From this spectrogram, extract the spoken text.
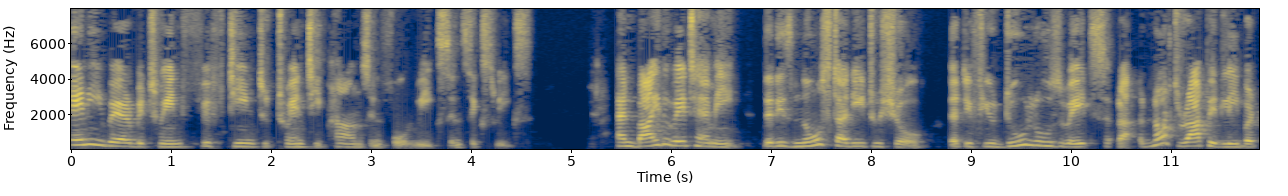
anywhere between 15 to 20 pounds in four weeks and six weeks. And by the way, Tammy, there is no study to show that if you do lose weight, not rapidly, but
